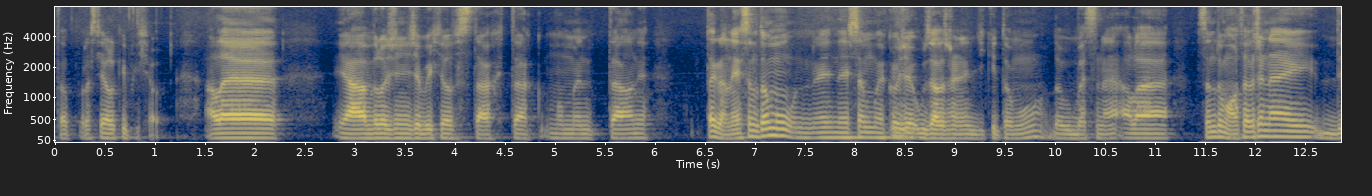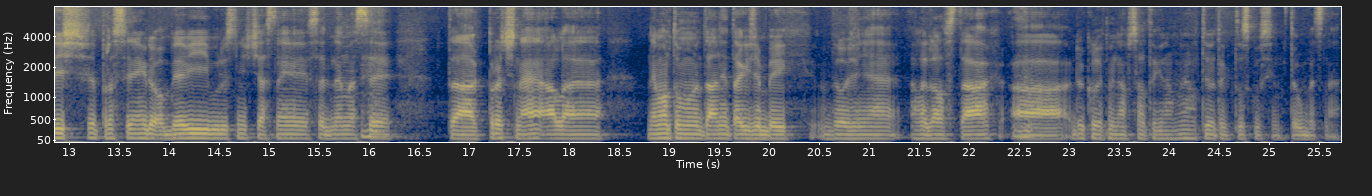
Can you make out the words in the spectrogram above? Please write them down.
to prostě holky píšou. Ale já vyloženě, že bych chtěl vztah, tak momentálně... Takhle, nejsem tomu, ne, nejsem jako, že mhm. uzavřený díky tomu, to vůbec ne, ale jsem tomu otevřený, když se prostě někdo objeví, budu s ním šťastný, sedneme si, hmm. tak proč ne, ale nemám to momentálně tak, že bych vyloženě hledal vztah a hmm. dokoliv mi napsal, tak dám, jo, tyjo, tak to zkusím, to vůbec ne.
